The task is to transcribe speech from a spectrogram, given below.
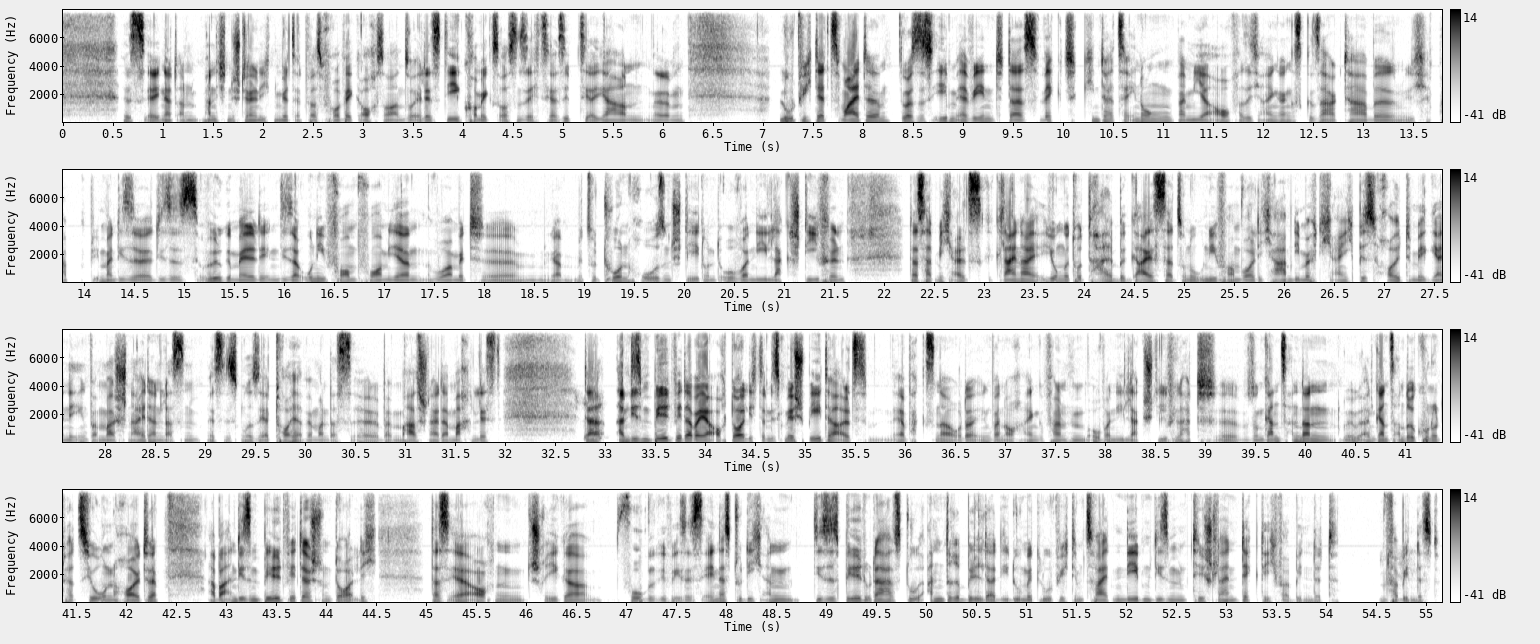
Es erinnert an manchen Stellen, ich nehme jetzt etwas vorweg, auch so an so LSD-Comics aus den 60er, 70er Jahren. Ähm, Ludwig II., du hast es eben erwähnt, das weckt Kindheitserinnerungen, bei mir auch, was ich eingangs gesagt habe. Ich habe immer diese, dieses Ölgemälde in dieser Uniform vor mir, wo er mit, äh, ja, mit so Turnhosen steht und Overknee-Lackstiefeln. Das hat mich als kleiner Junge total begeistert. So eine Uniform wollte ich haben. Die möchte ich eigentlich bis heute mir gerne irgendwann mal schneidern lassen. Es ist nur sehr teuer, wenn man das äh, beim Maßschneider machen lässt. Da, an diesem Bild wird aber ja auch deutlich, dann ist mir später als Erwachsener oder irgendwann auch eingefallen, hm, Overknee Lackstiefel hat äh, so einen ganz anderen, eine ganz andere Konnotation heute. Aber an diesem Bild wird ja schon deutlich, dass er auch ein schräger Vogel gewesen ist. Erinnerst du dich an dieses Bild oder hast du andere Bilder, die du mit Ludwig II. neben diesem Tischlein Deck dich verbindet, verbindest?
